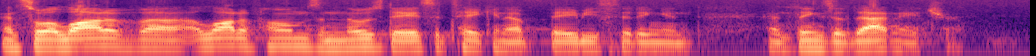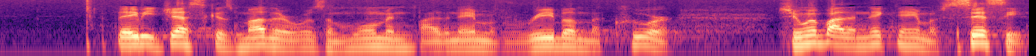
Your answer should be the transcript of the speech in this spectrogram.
And so a lot of, uh, a lot of homes in those days had taken up babysitting and, and things of that nature. Baby Jessica's mother was a woman by the name of Reba McClure. She went by the nickname of Cissy.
